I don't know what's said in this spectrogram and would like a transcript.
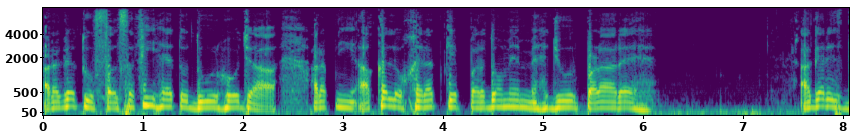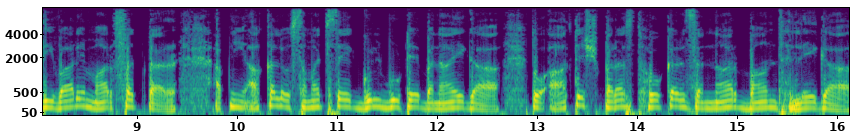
اور اگر تو فلسفی ہے تو دور ہو جا، اور اپنی عقل و خیرت کے پردوں میں محجور پڑا رہ۔ اگر اس دیوار معرفت پر اپنی عقل و سمجھ سے گل بوٹے بنائے گا، تو آتش پرست ہو کر زنار باندھ لے گا۔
